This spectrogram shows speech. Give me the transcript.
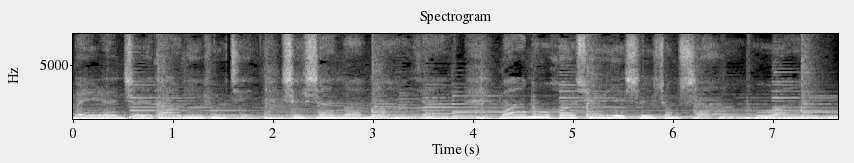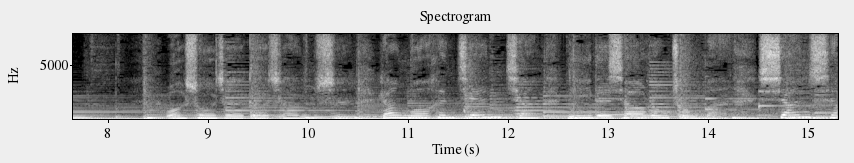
没人知道你如今是什么模样，麻木或许也是种奢望。我说这个城市让我很坚强，你的笑容充满想象。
